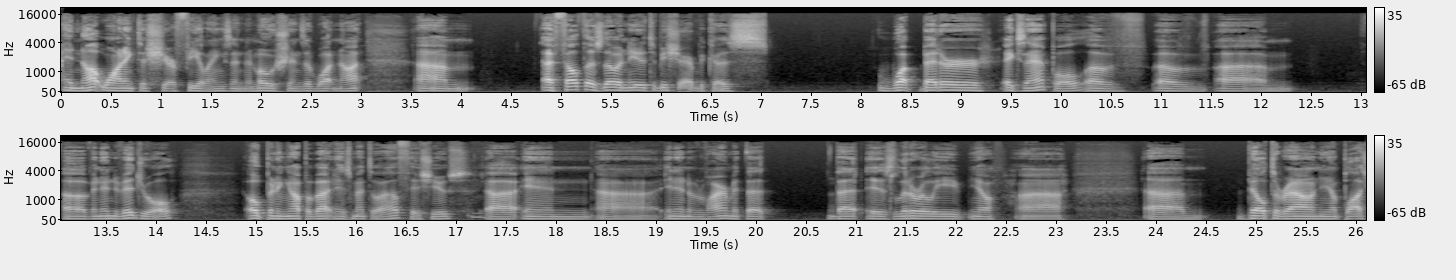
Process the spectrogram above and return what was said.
and not wanting to share feelings and emotions and whatnot, um, I felt as though it needed to be shared because what better example of of um, of an individual opening up about his mental health issues uh, in uh, in an environment that that is literally you know uh, um, built around you know block,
